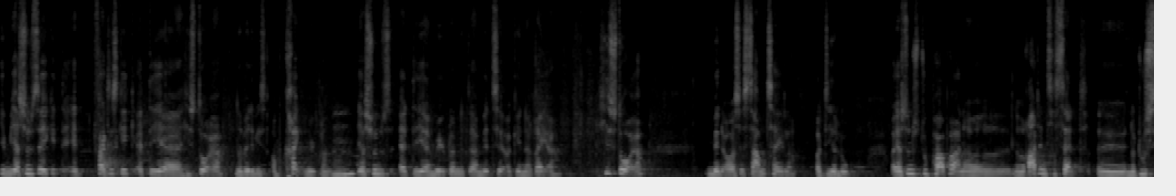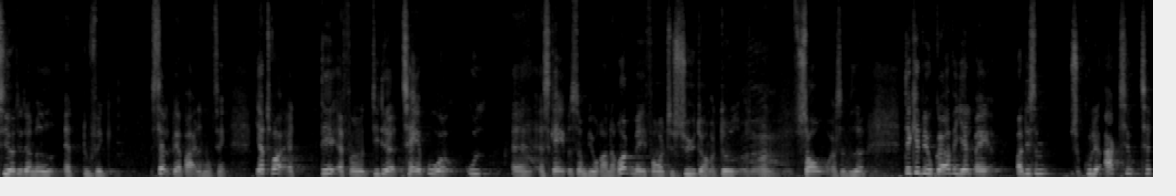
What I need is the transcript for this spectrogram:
Jamen, jeg synes ikke, at, faktisk ikke, at det er historier nødvendigvis omkring møblerne. Mm. Jeg synes, at det er møblerne, der er med til at generere historier, men også samtaler og dialog. Og jeg synes, du påpeger noget, noget ret interessant, øh, når du siger det der med, at du fik selv bearbejdet nogle ting. Jeg tror, at det at få de der tabuer ud af, af skabet, som vi jo render rundt med i forhold til sygdom og død og, og sorg osv., det kan vi jo gøre ved hjælp af at ligesom skulle aktivt tage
